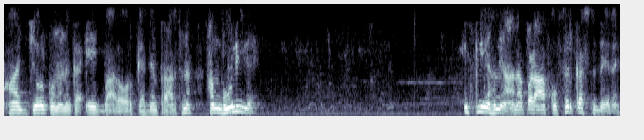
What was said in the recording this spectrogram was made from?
हाथ जोड़ कर उन्होंने कहा, एक बार और कह दें प्रार्थना, हम भूल ही गए। इसलिए हमें आना पड़ा, आपको फिर कष्ट दे रहे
